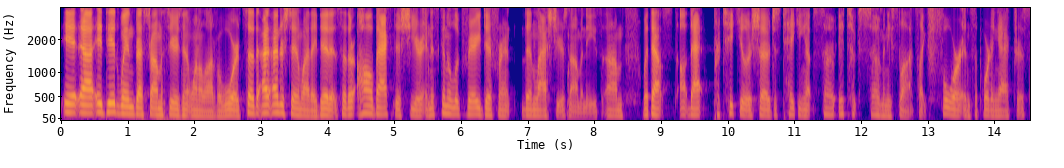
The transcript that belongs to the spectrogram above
it uh, it did win Best Drama Series and it won a lot of awards. So th- I understand why they did it. So they're all back this year, and it's going to look very different than last year's nominees. Um, without uh, that particular show just taking up so it took so many slots, like four in supporting actress,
